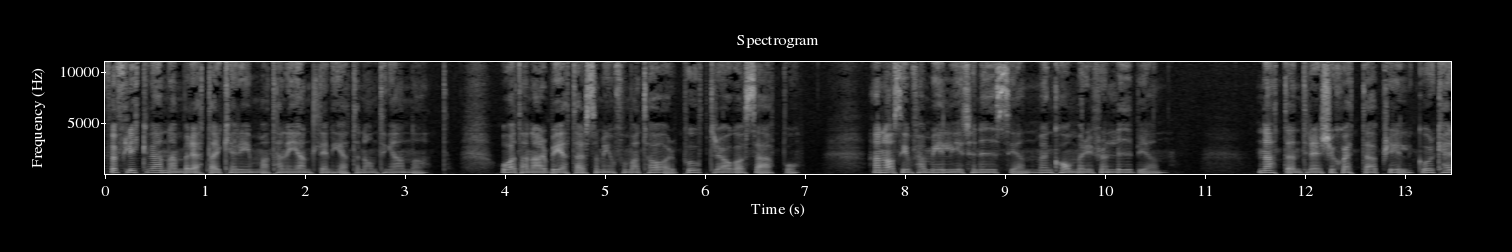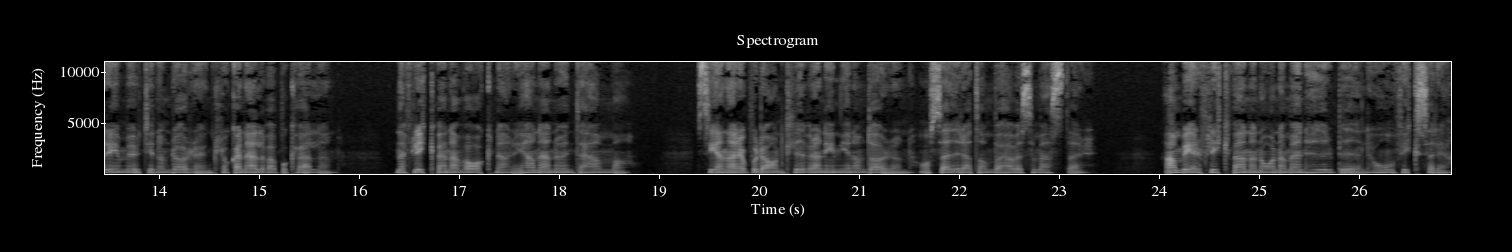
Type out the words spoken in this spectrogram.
För flickvännen berättar Karim att han egentligen heter någonting annat och att han arbetar som informatör på uppdrag av Säpo. Han har sin familj i Tunisien men kommer ifrån Libyen. Natten till den 26 april går Karim ut genom dörren klockan 11 på kvällen. När flickvännen vaknar är han ännu inte hemma. Senare på dagen kliver han in genom dörren och säger att de behöver semester. Han ber flickvännen ordna med en hyrbil och hon fixar det.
